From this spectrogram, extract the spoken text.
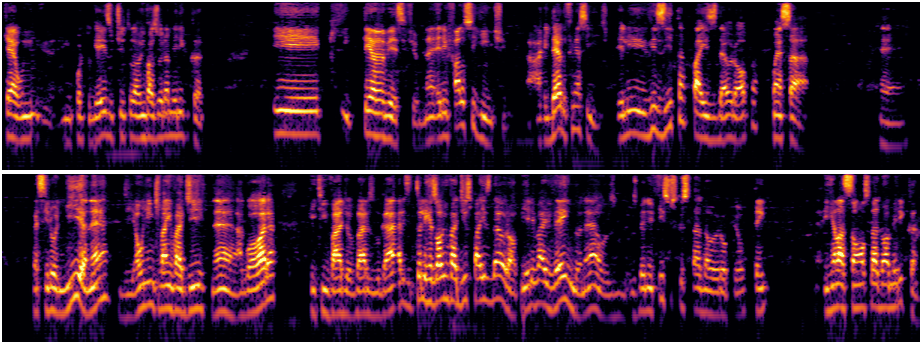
que é em português o título é O Invasor Americano. E que tem a ver esse filme, né? Ele fala o seguinte: a ideia do filme é a seguinte: ele visita países da Europa com essa é, com essa ironia, né, de onde a gente vai invadir, né, agora a gente invade vários lugares, então ele resolve invadir os países da Europa e ele vai vendo, né, os, os benefícios que o cidadão europeu tem em relação ao cidadão americano.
